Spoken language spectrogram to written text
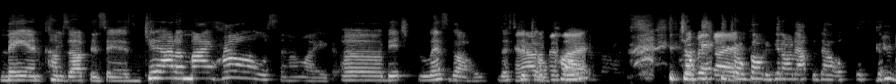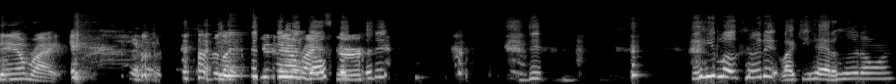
man comes up and says, "Get out of my house!" And I'm like, "Uh, bitch, let's go. Let's And get your would've coat, like- get your I've get your like- coat, and get on out the door." Let's go. You damn right. I'd be like, you damn the right, ghost sir. Did did he look hooded like he had a hood on?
